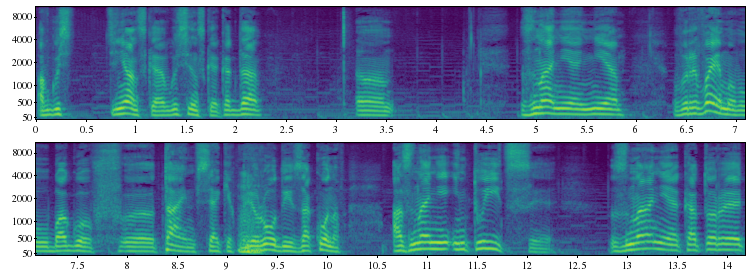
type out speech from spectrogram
августинианское, августинское, когда э, знание не вырываемого у богов э, тайн всяких природы и законов, а знание интуиции, знание, которое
